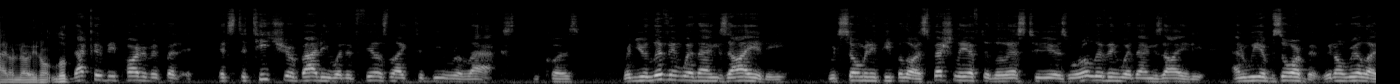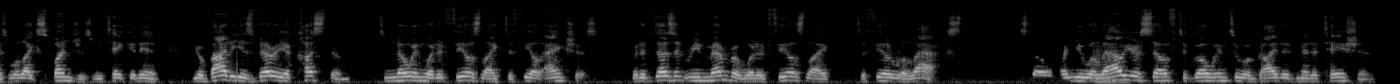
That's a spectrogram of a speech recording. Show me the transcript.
I don't know. You don't look. That could be part of it, but it's to teach your body what it feels like to be relaxed. Because when you're living with anxiety, which so many people are, especially after the last two years, we're all living with anxiety and we absorb it. We don't realize we're like sponges, we take it in. Your body is very accustomed to knowing what it feels like to feel anxious, but it doesn't remember what it feels like to feel relaxed. So when you allow mm. yourself to go into a guided meditation,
